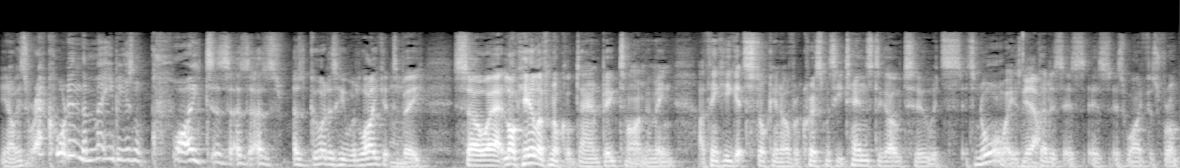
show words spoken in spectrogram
you know his record in the maybe isn't quite as as, as, as good as he would like it Mm. to be. So uh, look, he'll have knuckled down big time. I mean, I think he gets stuck in over Christmas. He tends to go to it's it's Norway, isn't Yeah. it? That his, his his his wife is from.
